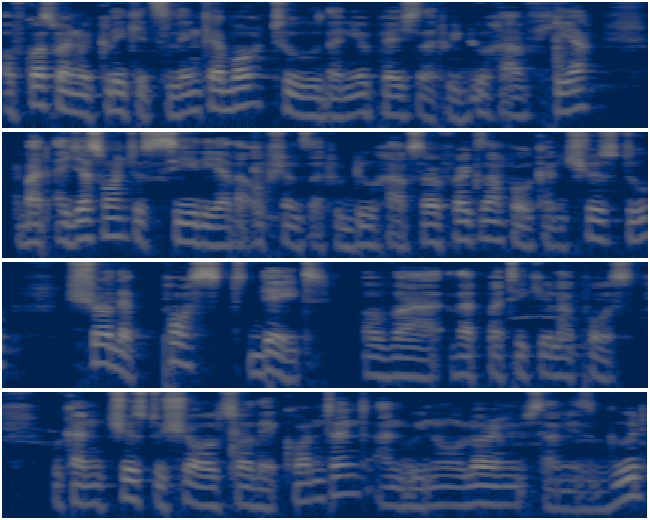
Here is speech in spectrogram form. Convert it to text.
of course, when we click, it's linkable to the new page that we do have here, but I just want to see the other options that we do have. So for example, we can choose to show the post date of uh, that particular post. We can choose to show also the content and we know Lorem Ipsum is good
